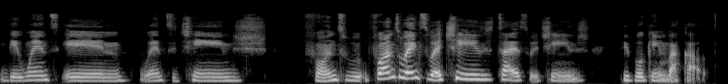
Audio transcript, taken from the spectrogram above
They went in, went to change front, front wings were changed, tires were changed. People came back out.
